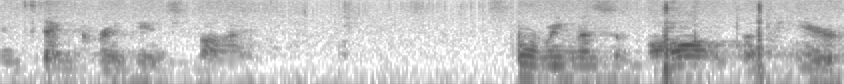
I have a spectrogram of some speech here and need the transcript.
in 2 Corinthians 5. For we must all appear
